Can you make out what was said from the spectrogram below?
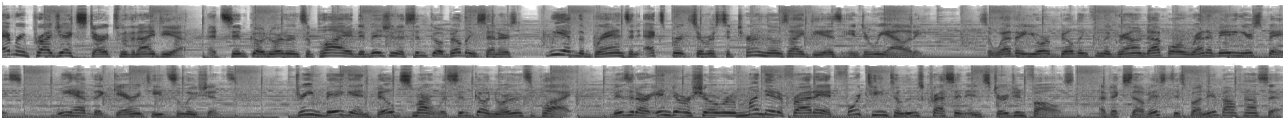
Every project starts with an idea. At Simcoe Northern Supply, a division of Simcoe Building Centers, we have the brands and expert service to turn those ideas into reality. So whether you're building from the ground up or renovating your space, we have the guaranteed solutions. Dream big and build smart with Simcoe Northern Supply. Visit our indoor showroom Monday to Friday at 14 Toulouse Crescent in Sturgeon Falls, avec service disponible en français.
